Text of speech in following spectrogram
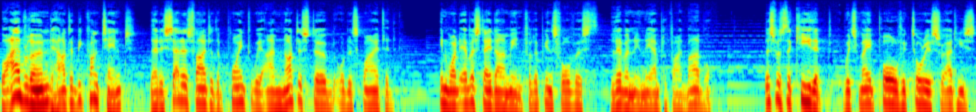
For I have learned how to be content, that is, satisfied to the point where I am not disturbed or disquieted in whatever state I am in. Philippians 4, verse 11 in the Amplified Bible. This was the key that which made Paul victorious throughout his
